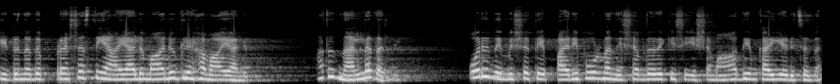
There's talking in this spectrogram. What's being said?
കിട്ടുന്നത് പ്രശസ്തിയായാലും അനുഗ്രഹമായാലും അത് നല്ലതല്ലേ? ഒരു നിമിഷത്തെ പരിപൂർണ നിശബ്ദതയ്ക്ക് ശേഷം ആദ്യം കൈയടിച്ചത്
